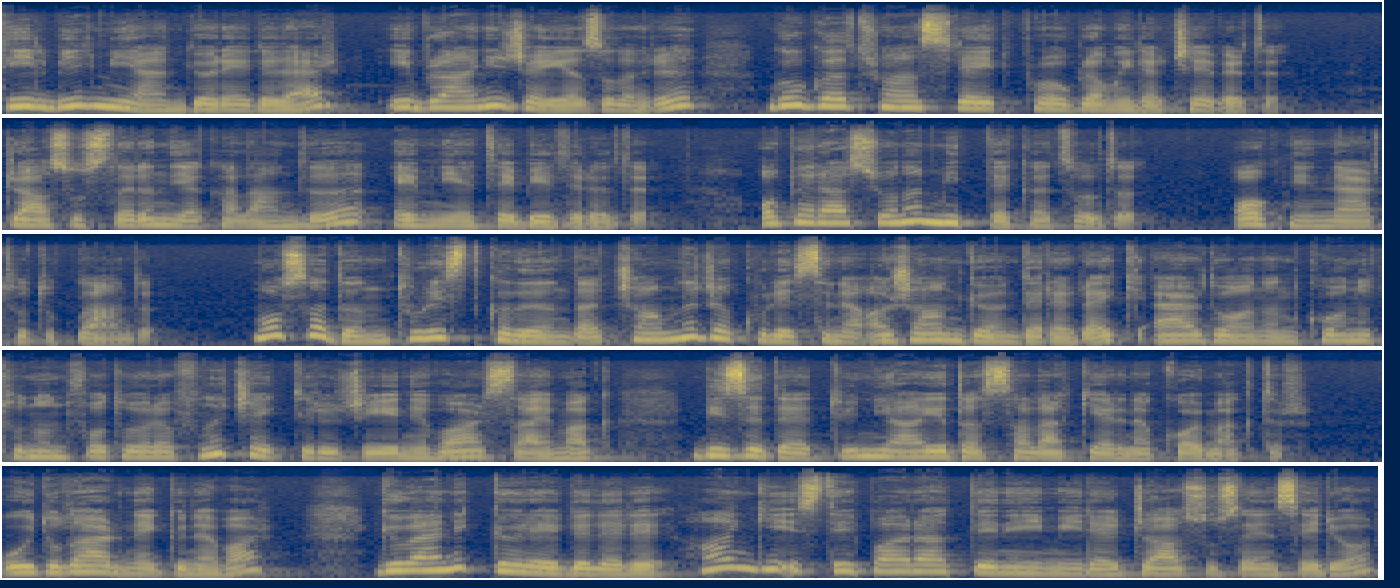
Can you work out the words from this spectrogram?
Dil bilmeyen görevliler İbranice yazıları Google Translate programıyla çevirdi. Casusların yakalandığı emniyete bildirildi. Operasyona MIT de katıldı. Okninler tutuklandı. Mossad'ın turist kılığında Çamlıca Kulesi'ne ajan göndererek Erdoğan'ın konutunun fotoğrafını çektireceğini varsaymak bizi de dünyayı da salak yerine koymaktır. Uydular ne güne var? Güvenlik görevlileri hangi istihbarat deneyimiyle casus enseliyor?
